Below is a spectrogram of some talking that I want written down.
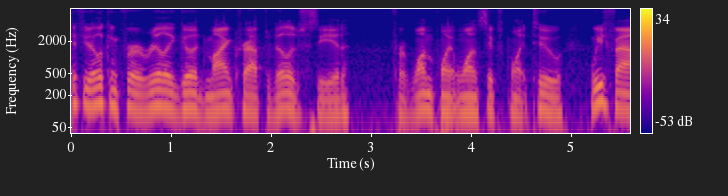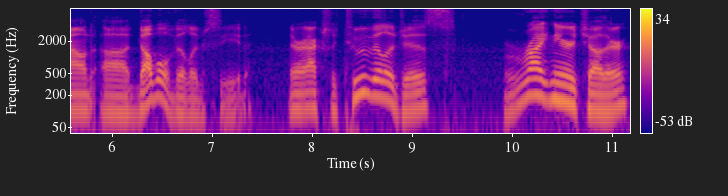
If you're looking for a really good Minecraft village seed for 1.16.2, we found a double village seed. There are actually two villages right near each other,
